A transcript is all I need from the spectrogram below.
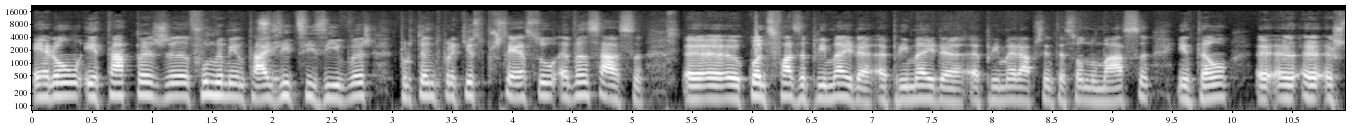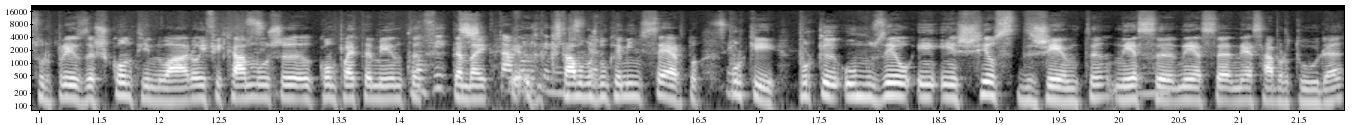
eram etapas uh, fundamentais sim. e decisivas, portanto, para que esse processo avançasse. Uh, quando se faz a primeira, a primeira, a primeira apresentação no MASSE, então as surpresas continuam e ficámos uh, completamente Convictos também que, no que estávamos no caminho certo. Sim. Porquê? Porque o museu encheu-se de gente nesse, uhum. nessa, nessa abertura,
